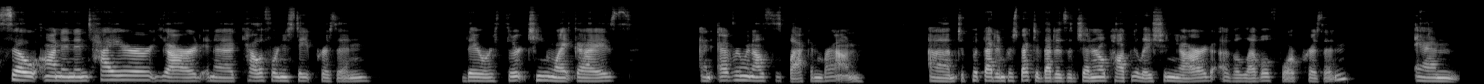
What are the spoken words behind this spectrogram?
so, on an entire yard in a California state prison, there were 13 white guys, and everyone else is black and brown. Um, to put that in perspective, that is a general population yard of a level four prison. And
